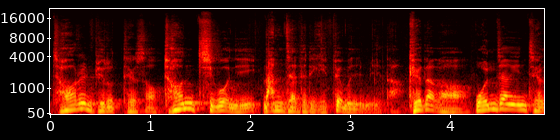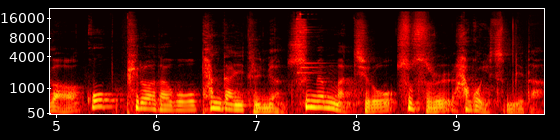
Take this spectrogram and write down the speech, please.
저를 비롯해서 전 직원이 남자들이기 때문입니다. 게다가 원장인 제가 꼭 필요하다고 판단이 들면 수면 마취로 수술을 하고 있습니다.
